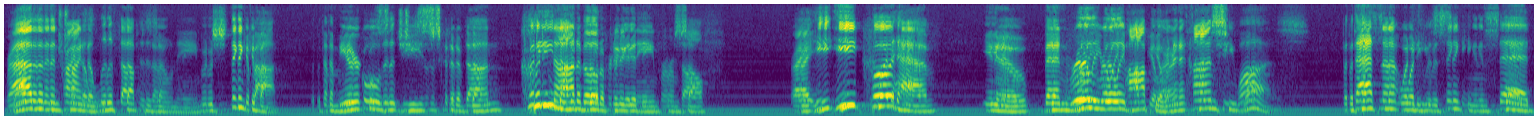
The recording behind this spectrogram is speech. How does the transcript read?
Rather than trying to lift up his own name, which think about with the miracles that Jesus could have done, could he not have built a pretty good name for himself? Right? He, he could have, you know, been really, really popular, and at times he was. But that's not what he was thinking. Instead,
